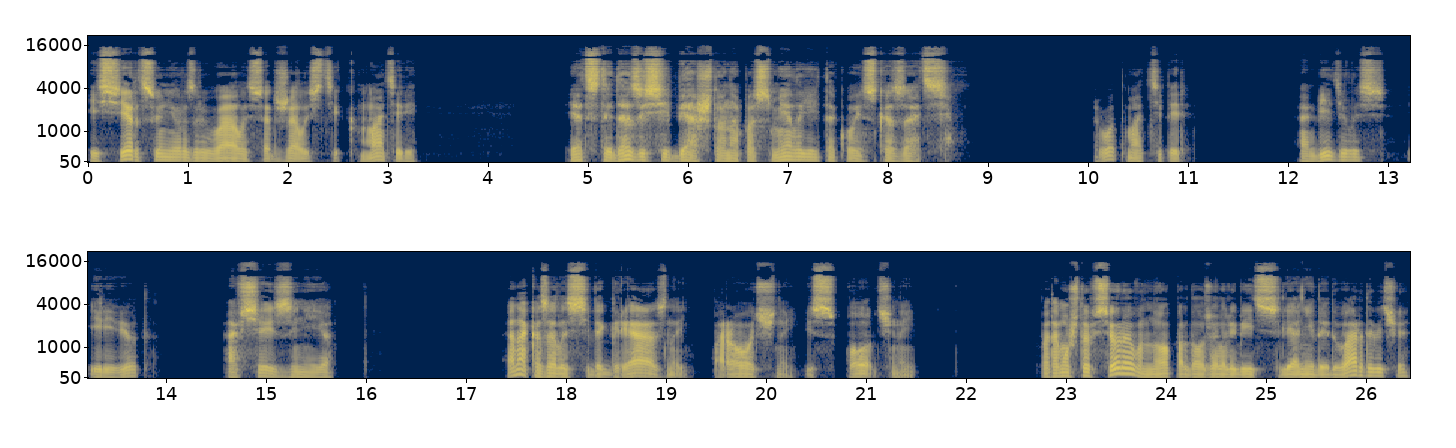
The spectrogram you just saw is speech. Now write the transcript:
и сердце у нее разрывалось от жалости к матери и от стыда за себя, что она посмела ей такое сказать. Вот мать теперь обиделась и ревет, а все из-за нее. Она казалась себе грязной, порочной, испорченной. Потому что все равно продолжала любить Леонида Эдуардовича,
